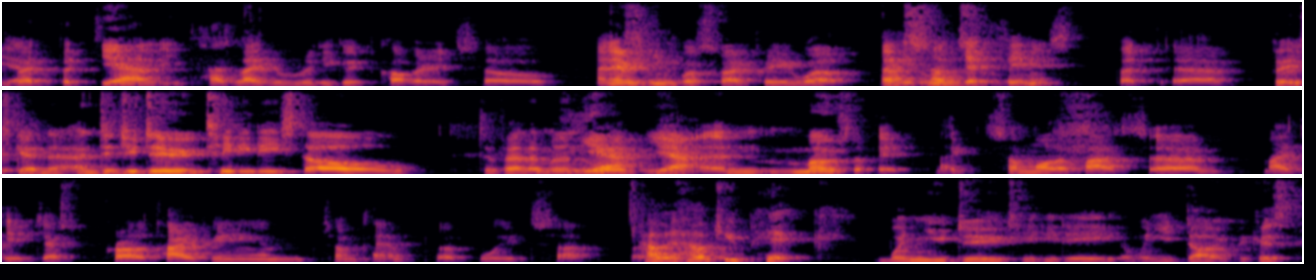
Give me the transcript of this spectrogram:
yeah. but but yeah, it has like a really good coverage. So and everything was like pretty well. Like That's it's not awesome. yet finished, but uh, But it's getting there. And did you do TDD style development? yeah, or- yeah, and most of it, like some other parts, um, I did just prototyping and some kind of weird stuff. But- How, how do you pick when you do TDD and when you don't? Because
